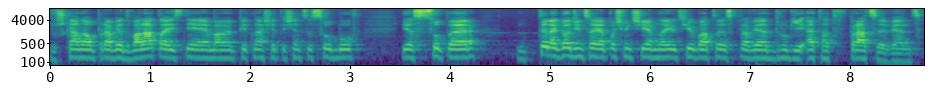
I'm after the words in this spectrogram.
Już kanał prawie dwa lata istnieje, mamy 15 tysięcy subów, jest super. Tyle godzin, co ja poświęciłem na YouTube'a, to jest prawie drugi etat w pracy, więc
